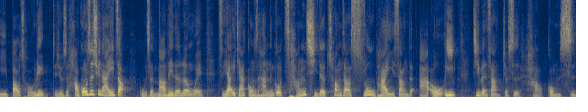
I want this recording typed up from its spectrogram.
益报酬率。这就是好公司去哪里找？股神巴菲特认为，只要一家公司它能够长期的创造十五趴以上的 ROE。基本上就是好公司。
